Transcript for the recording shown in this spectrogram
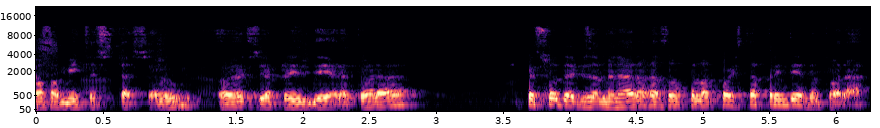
Novamente a citação. Antes de aprender a Torá, a pessoa deve examinar a razão pela qual está aprendendo a Torá.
